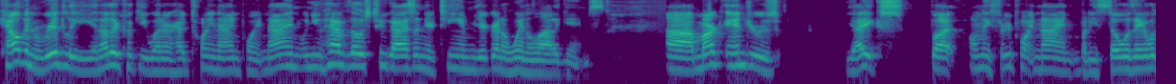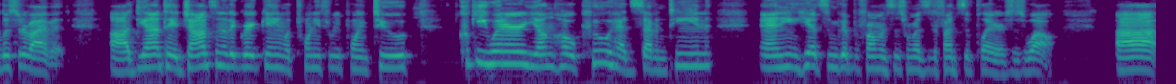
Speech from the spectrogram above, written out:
Calvin Ridley, another cookie winner, had 29.9. When you have those two guys on your team, you're going to win a lot of games. Uh, Mark Andrews, yikes, but only 3.9, but he still was able to survive it. Uh, Diontae Johnson had a great game with 23.2. Cookie winner Younghoe Koo had 17, and he, he had some good performances from his defensive players as well. Uh,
